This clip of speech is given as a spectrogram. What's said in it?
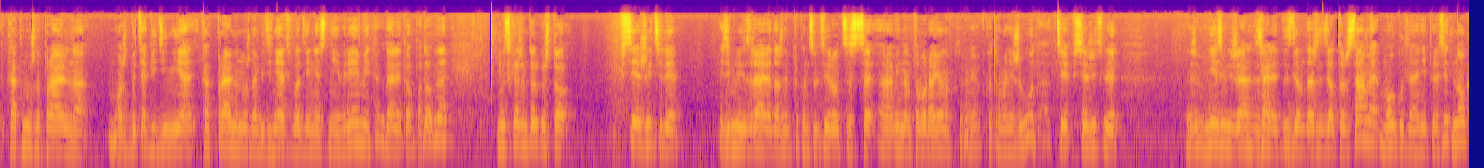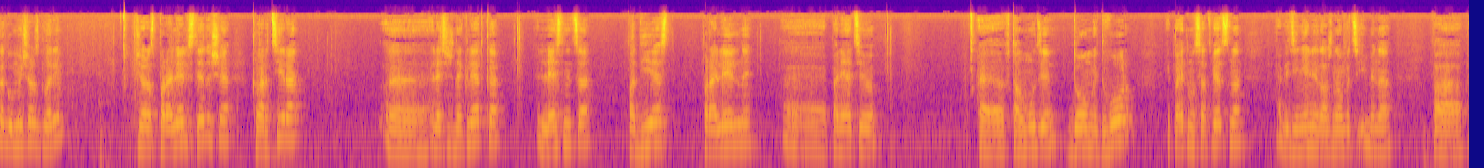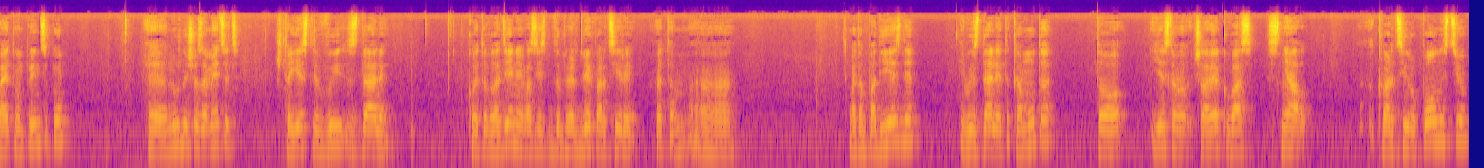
как нужно правильно, может быть, объединять, как правильно нужно объединять владение с неевреями и так далее и тому подобное. Мы скажем только, что все жители земли Израиля должны проконсультироваться с раввином того района, в котором, в котором они живут, а те, все жители вне земли Израиля должны сделать то же самое, могут ли они переносить. Но, как бы мы еще раз говорим, еще раз параллель следующая, квартира, э, лестничная клетка, лестница, подъезд, параллельны э, понятию э, в Талмуде дом и двор, и поэтому, соответственно, объединение должно быть именно по, по этому принципу. Э, нужно еще заметить, что если вы сдали какое-то владение, у вас есть, например, две квартиры в этом, э, в этом подъезде, и вы сдали это кому-то, то если человек у вас снял квартиру полностью,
